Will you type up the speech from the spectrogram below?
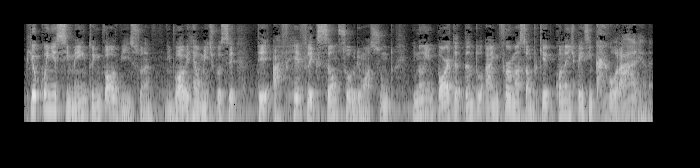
porque o conhecimento envolve isso, né? Envolve realmente você ter a reflexão sobre um assunto e não importa tanto a informação, porque quando a gente pensa em carga horária, né,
